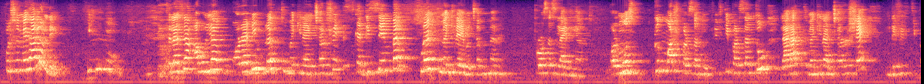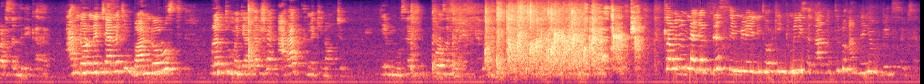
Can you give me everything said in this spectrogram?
እኩል ስሜት አለው እንዴ? የለውም። ስለዚህ አሁን ላይ already ሁለቱ መኪና ጨርሼ እስከ December ሁለት መኪና የመጨመር process ላይ ነው ያሉት። almost ግማሽ percent ኡ fifty percent ኡ ለአራት መኪና ጨርሼ እንደ fifty percent ነው የቀረኝ። አንድ ወር ነች ያለችኝ። በአንድ ወር ውስጥ ሁለቱም መኪና ጨርሼ አራት መኪናዎችን የመውሰድ process ላይ ከምንም ነገር ደስ የሚለኝ networking ምን ይሰጣል ብትሉ፣ አንደኛው ቤተሰብ ይሰጣል።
